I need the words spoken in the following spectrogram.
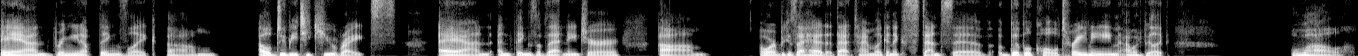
and bringing up things like um LGBTQ rights and and things of that nature. Um or because I had at that time like an extensive biblical training, I would be like, well,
